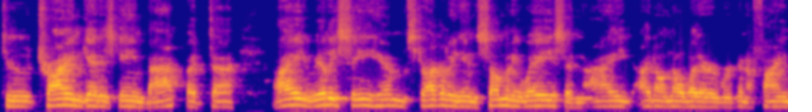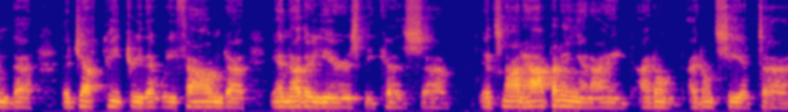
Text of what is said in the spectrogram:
to try and get his game back, but uh, I really see him struggling in so many ways, and I I don't know whether we're going to find the the Jeff Petry that we found uh, in other years because uh, it's not happening, and I I don't I don't see it. Uh,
